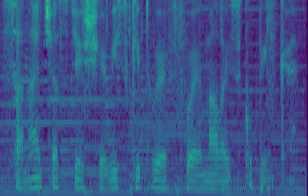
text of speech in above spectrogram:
sa najčastejšie vyskytuje v tvojej malej skupinke?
